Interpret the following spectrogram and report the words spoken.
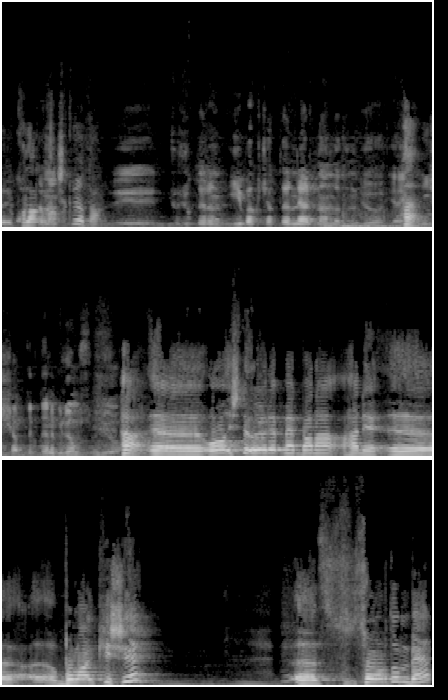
E, kulaklık Tamam. çıkıyor da. Ee, çocukların iyi bakacaklarını nereden anladın diyor. Yani Ha. iş yaptıklarını biliyor musun diyor. Ha e, o işte öğretmen bana hani e, e, bulan kişi e, s- sordum ben.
